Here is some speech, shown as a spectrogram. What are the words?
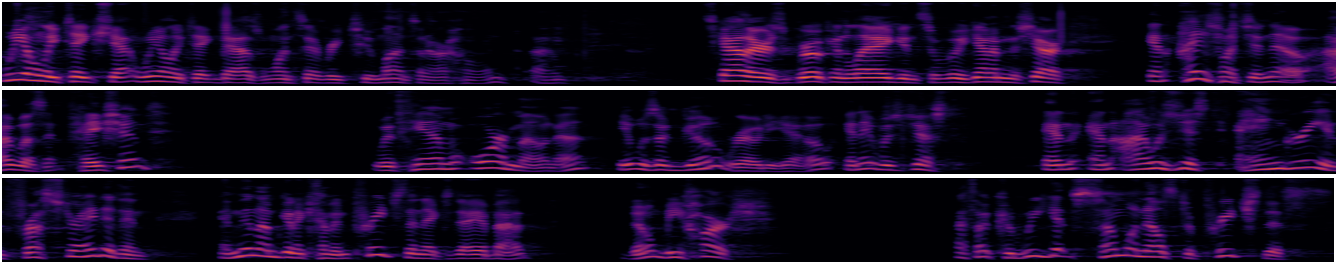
we only take we only take baths once every two months in our home. Um, Skylar's broken leg, and so we got him in the shower. And I just want you to know, I wasn't patient with him or Mona. It was a goat rodeo, and it was just, and and I was just angry and frustrated, and and then I'm going to come and preach the next day about don't be harsh. I thought, could we get someone else to preach this?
